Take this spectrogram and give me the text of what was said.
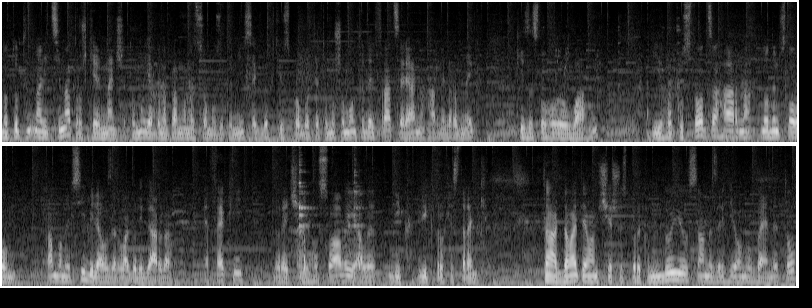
Ну тут навіть ціна трошки менша, тому я би напевно на цьому зупинився, якби хотів спробувати. Тому що Монте Дель Фра це реально гарний виробник, який заслуговує увагу. І його кустодза гарна. Ну, одним словом, там вони всі біля озера Лаго ефектні. До речі, його славий, але вік, вік трохи старенький. Так, давайте я вам ще щось порекомендую саме з регіону Венето.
